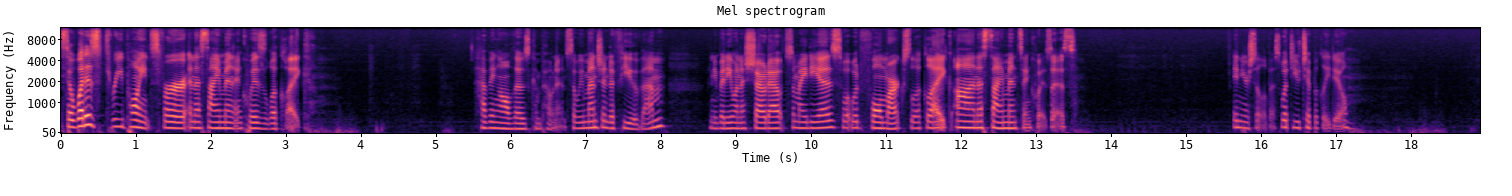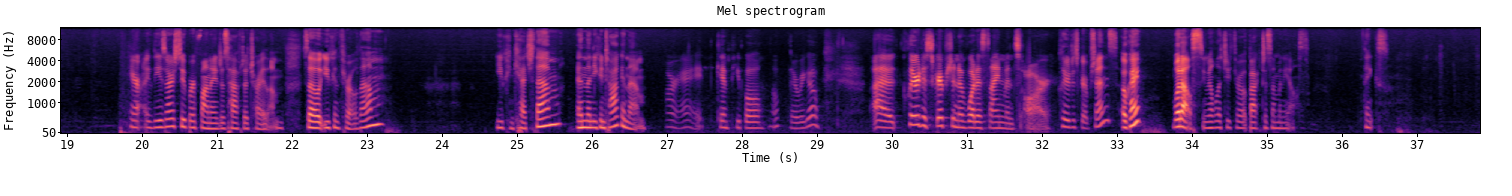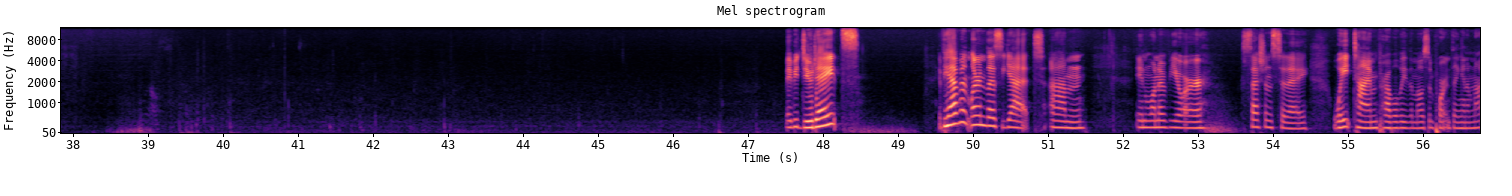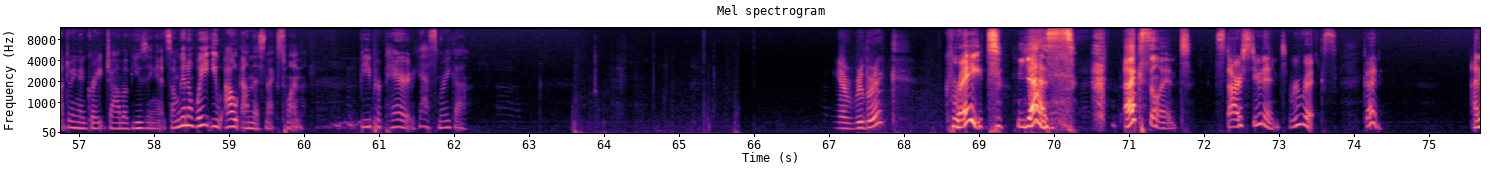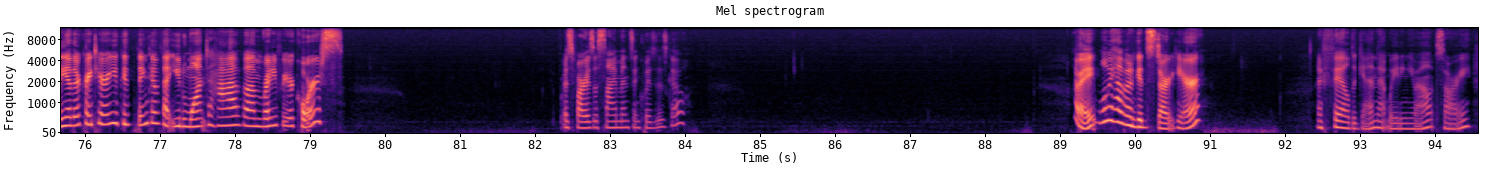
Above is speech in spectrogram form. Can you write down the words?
so what does three points for an assignment and quiz look like? Having all those components. So we mentioned a few of them. Anybody want to shout out some ideas? What would full marks look like on assignments and quizzes? In your syllabus? What do you typically do? Here, these are super fun. I just have to try them. So you can throw them, you can catch them, and then you can talk in them. All right. Can people, oh, there we go. A clear description of what assignments are. Clear descriptions. Okay. What else? I'm going to let you throw it back to somebody else. Thanks. Maybe due dates. If you haven't learned this yet, um, in one of your sessions today, wait time probably the most important thing, and I'm not doing a great job of using it. So I'm going to wait you out on this next one. Be prepared. Yes, Marika. A rubric? Great. Yes. Excellent. Star student. Rubrics. Good. Any other criteria you could think of that you'd want to have um, ready for your course? As far as assignments and quizzes go? All right, well, we have a good start here. I failed again at waiting you out, sorry.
